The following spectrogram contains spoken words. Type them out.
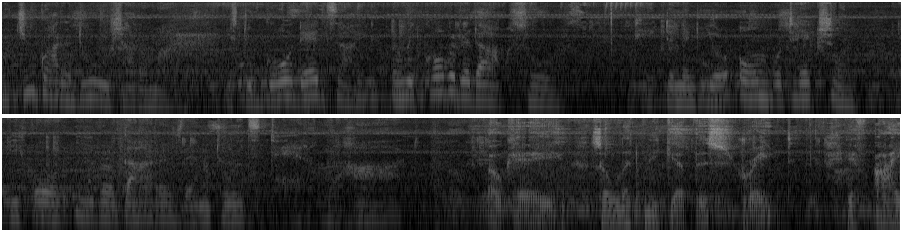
What you gotta do, Shadow Shadowman, is to go dead side and recover the dark souls. Take them into your own protection before evil gathers them to its terrible heart. Okay, so let me get this straight. If I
